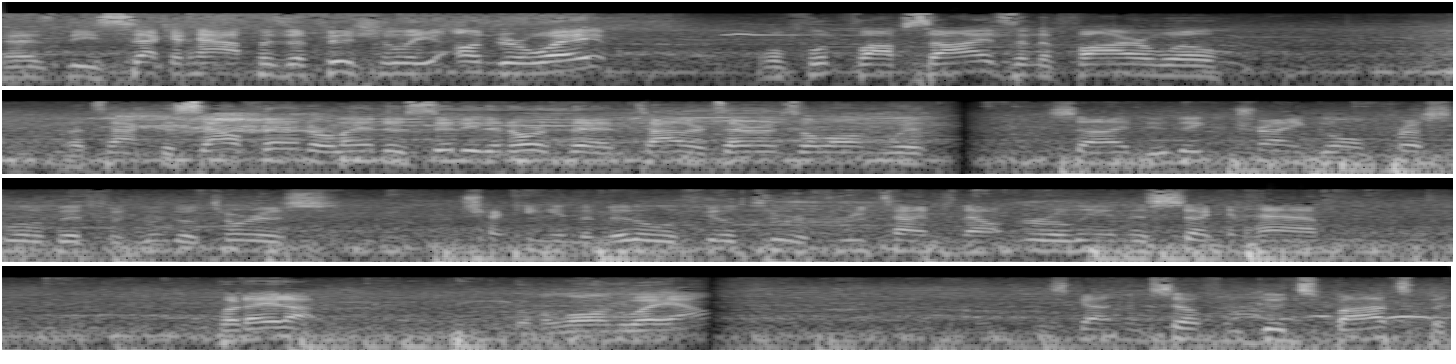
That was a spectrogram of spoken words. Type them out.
as the second half is officially underway. We'll flip-flop sides and the Fire will attack the south end, Orlando City the north end. Tyler Terrence along with side. Do they try and go and press a little bit? Facundo Torres checking in the middle of the field two or three times now early in this second half. Pereyra from a long way out. He's gotten himself in good spots, but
